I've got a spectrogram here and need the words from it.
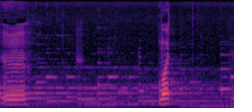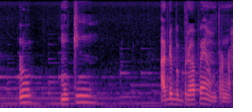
Hmm, buat lu mungkin ada beberapa yang pernah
